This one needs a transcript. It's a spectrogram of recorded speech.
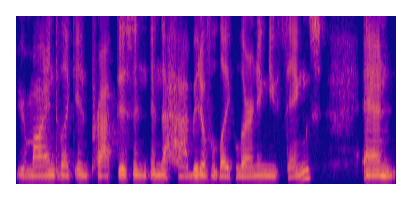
your mind like in practice and in the habit of like learning new things and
